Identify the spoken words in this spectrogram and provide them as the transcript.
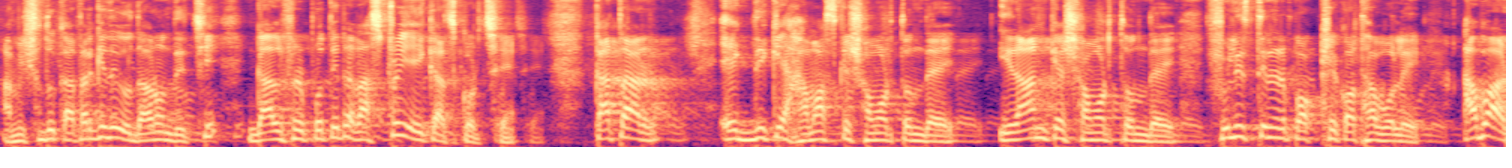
আমি শুধু কাতারকে দিয়ে উদাহরণ দিচ্ছি, গালফের প্রতিটা রাষ্ট্রই এই কাজ করছে। কাতার একদিকে হামাসকে সমর্থন দেয়, ইরানকে সমর্থন দেয় ফিলিস্তিনের পক্ষে কথা বলে। আবার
